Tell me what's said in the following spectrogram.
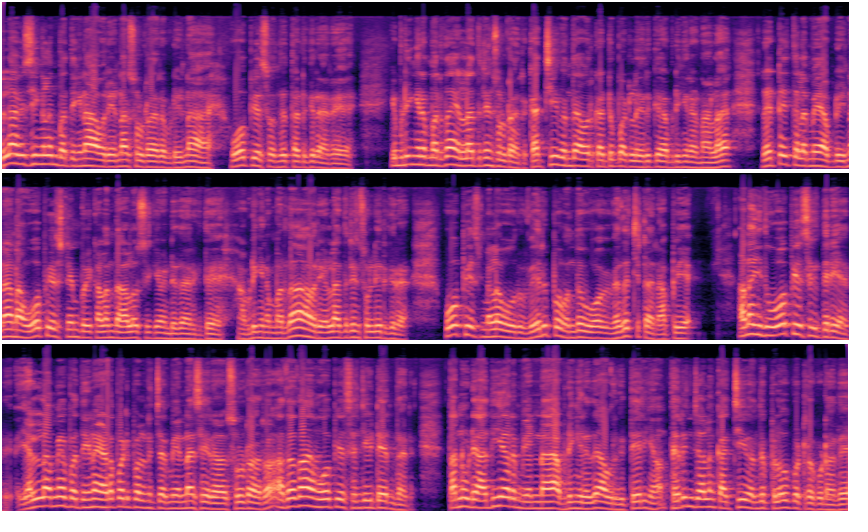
எல்லா விஷயங்களும் பார்த்தீங்கன்னா அவர் என்ன சொல்கிறாரு அப்படின்னா ஓபிஎஸ் வந்து தடுக்கிறாரு. இப்படிங்கிற மாதிரி தான் எல்லாத்துலேயும் சொல்கிறாரு கட்சி வந்து அவர் கட்டுப்பாட்டில் இருக்குது அப்படிங்கிறனால ரெட்டை தலைமை அப்படின்னா நான் ஓபிஎஸ்டையும் போய் கலந்து ஆலோசிக்க வேண்டியதாக இருக்குது அப்படிங்கிற மாதிரி தான் அவர் எல்லாத்துலேயும் சொல்லியிருக்கிறார். ஓபிஎஸ் மேலே ஒரு வெறுப்பை வந்து விதைச்சிட்டார் அப்பயே. ஆனால் இது ஓபிஎஸ்க்கு தெரியாது. எல்லாமே பார்த்தீங்கன்னா எடப்பாடி பழனிசாமி என்ன செய்கிற சொல்கிறாரோ அதை தான் ஓபிஎஸ் செஞ்சுக்கிட்டே இருந்தார். தன்னுடைய அதிகாரம் என்ன அப்படிங்கிறது அவருக்கு தெரியும். தெரிஞ்சாலும் கட்சி வந்து பிளவுபற்றக்கூடாது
